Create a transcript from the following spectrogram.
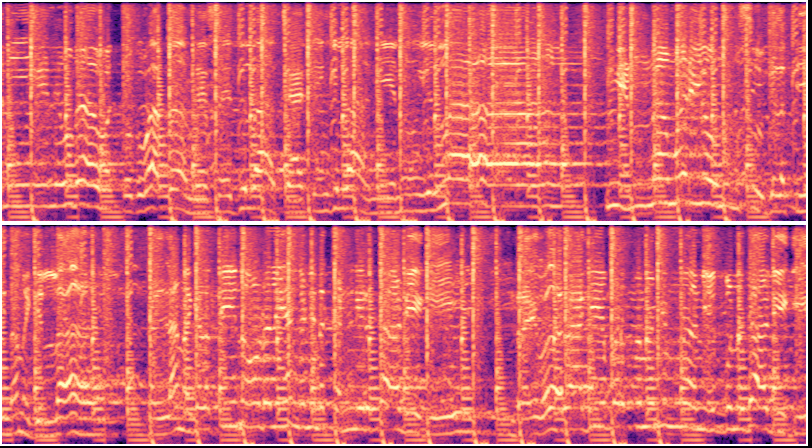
ನೀನು ಹೋಗುವಾತ ಮೆಸೇಜ್ ಇಲ್ಲ ಚಾಟಿಂಗ್ ಇಲ್ಲ, ನೀನು ಇಲ್ಲ. ನಿನ್ನ ಮನಸ್ಸು ಗೆಳತಿ ನನಗಿಲ್ಲ. ಕಳ್ಳನ ಗೆಳತಿ ನೋಡಲಿ ಅಂಗಡಿನ ಕಣ್ಣೀರ ಕಾಡಿಗೆ. ಡ್ರೈವರ್ ಆಗಿ ಬರ್ತನ ನಿನ್ನ ನಿಬ್ಬನ ಗಾಡಿಗೆ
